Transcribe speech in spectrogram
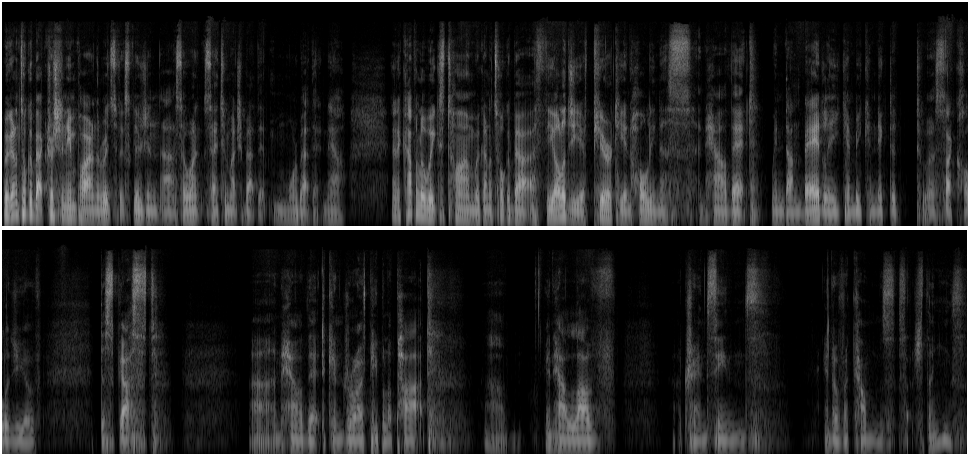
we're going to talk about Christian empire and the roots of exclusion, uh, so I won't say too much about that, more about that now. In a couple of weeks' time, we're going to talk about a theology of purity and holiness and how that, when done badly, can be connected to a psychology of disgust uh, and how that can drive people apart. Um, and how love uh, transcends and overcomes such things.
